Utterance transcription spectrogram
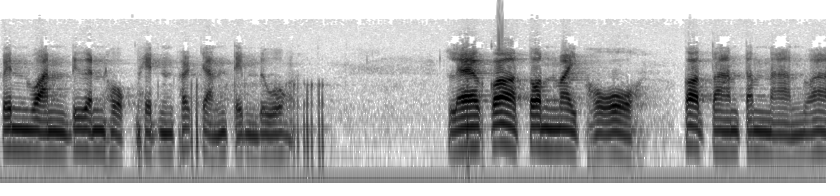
เป็นวันเดือนหกเพนพระจันทร์เต็มดวง แล้วก็ต้นไม้โพก็ตามตำนานว่า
